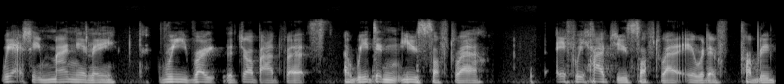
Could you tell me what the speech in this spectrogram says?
we actually manually rewrote the job adverts. And we didn't use software. If we had used software, it would have probably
